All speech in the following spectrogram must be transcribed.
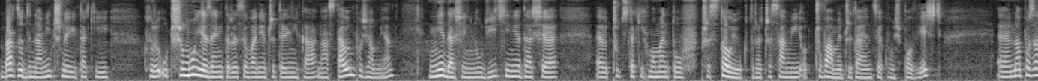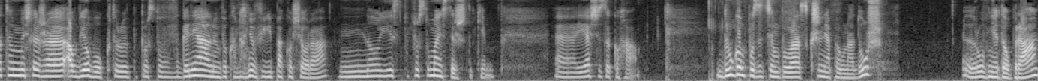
bardzo dynamiczny i taki który utrzymuje zainteresowanie czytelnika na stałym poziomie. Nie da się nudzić i nie da się e, czuć takich momentów przystoju, które czasami odczuwamy czytając jakąś powieść. E, no a poza tym myślę, że audiobook, który po prostu w genialnym wykonaniu Filipa Kosiora, no jest po prostu majstersztykiem. E, ja się zakochałam. Drugą pozycją była Skrzynia pełna dusz, równie dobra,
